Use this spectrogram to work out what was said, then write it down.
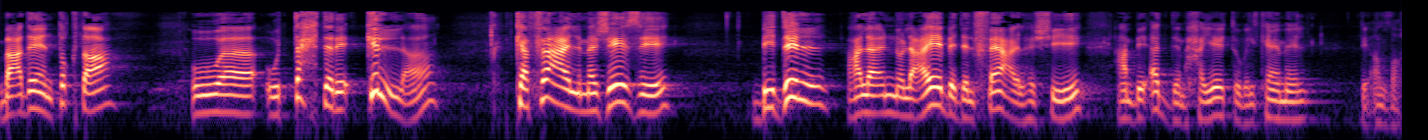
بعدين تقطع وتحترق كلها كفعل مجازي بدل على إنه العابد الفاعل هالشيء عم بيقدم حياته بالكامل لله.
